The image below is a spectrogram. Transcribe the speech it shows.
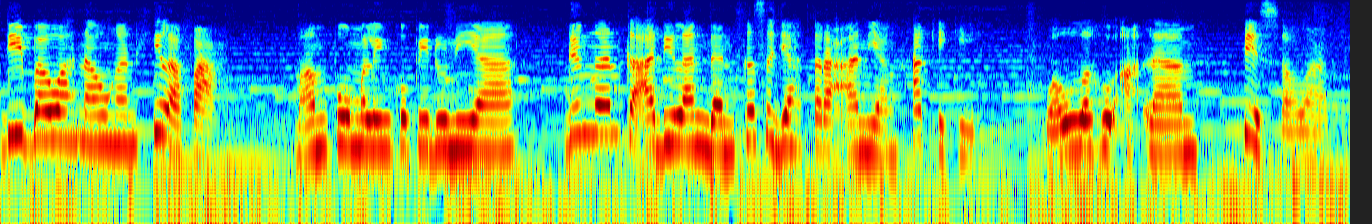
di bawah naungan khilafah mampu melingkupi dunia dengan keadilan dan kesejahteraan yang hakiki. Wallahu a'lam bishawab.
